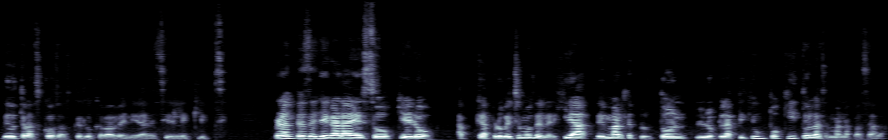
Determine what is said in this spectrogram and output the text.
de otras cosas, que es lo que va a venir a decir el eclipse. Pero antes de llegar a eso, quiero que aprovechemos la energía de Marte-Plutón, lo platiqué un poquito la semana pasada.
